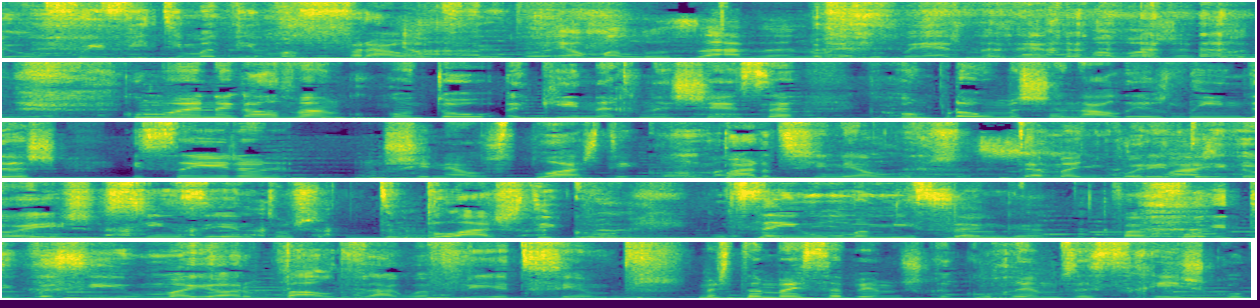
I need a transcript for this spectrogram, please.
Eu fui vítima de uma fraude. É uma lusada, não é do BES, mas é de uma loja qualquer. Como a Ana Galvão que contou aqui na Renascença comprou umas sandálias lindas e saíram uns chinelos de plástico. Um par de chinelos tamanho 42, cinzentos, de plástico, sem uma miçanga. Foi tipo assim o maior balde de água fria de sempre. Mas também sabemos que corremos esse risco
